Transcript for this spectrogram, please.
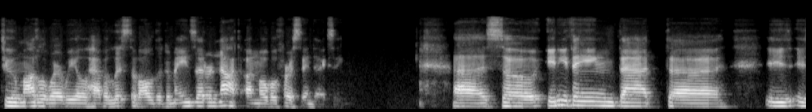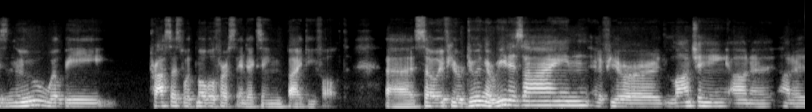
to a model where we'll have a list of all the domains that are not on mobile first indexing. Uh, so anything that uh, is is new will be processed with mobile first indexing by default. Uh, so if you're doing a redesign, if you're launching on a on a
